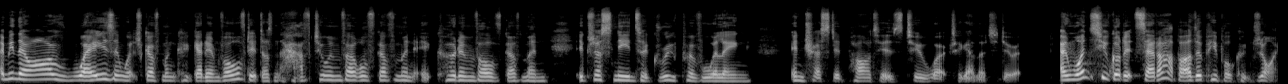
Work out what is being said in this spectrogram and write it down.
I mean, there are ways in which government could get involved. It doesn't have to involve government. It could involve government. It just needs a group of willing interested parties to work together to do it. And once you've got it set up, other people could join.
